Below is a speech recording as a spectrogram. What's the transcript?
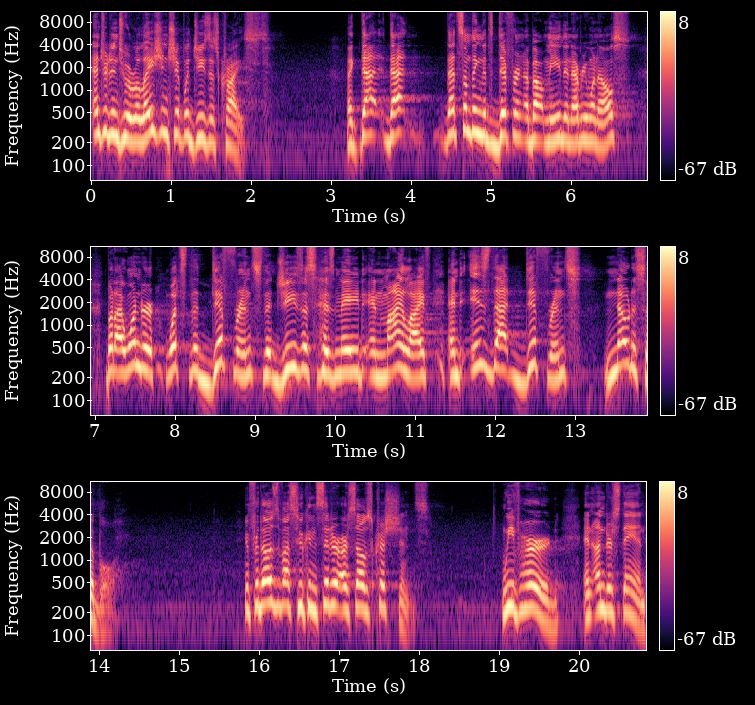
entered into a relationship with Jesus Christ. Like that, that, that's something that's different about me than everyone else. But I wonder what's the difference that Jesus has made in my life, and is that difference noticeable? And for those of us who consider ourselves Christians, we've heard and understand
